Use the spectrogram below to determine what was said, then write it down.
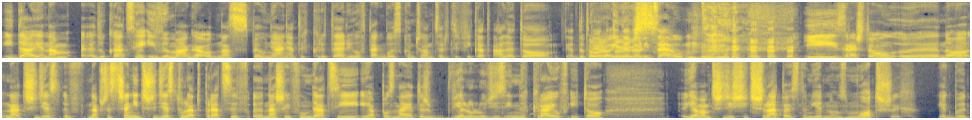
i daje nam edukację i wymaga od nas spełniania tych kryteriów, tak? Bo skończyłam certyfikat, ale to ja dopiero to idę do jest- liceum. I zresztą y, no, na, 30, na przestrzeni 30 lat pracy w y, naszej fundacji ja poznaję też wielu ludzi z innych krajów i to ja mam 33 lata, jestem jedną z młodszych. Jakby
